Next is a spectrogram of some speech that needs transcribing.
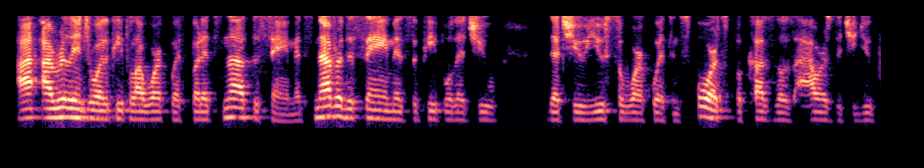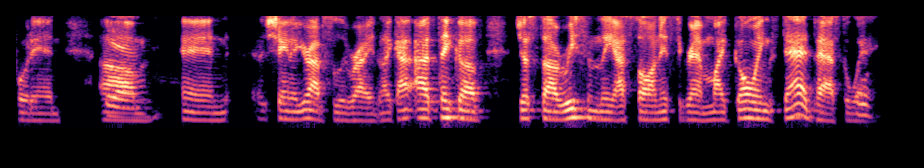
I, I really enjoy the people I work with, but it's not the same. It's never the same as the people that you that you used to work with in sports because of those hours that you do put in. Yeah. Um, and Shayna, you're absolutely right. Like I, I think of just uh, recently, I saw on Instagram Mike Going's dad passed away.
